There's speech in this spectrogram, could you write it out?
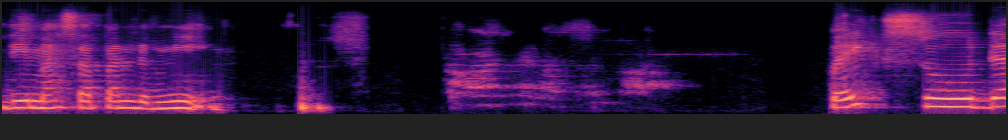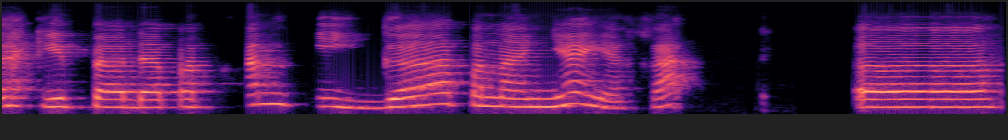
di masa pandemi. Baik, sudah kita dapatkan tiga penanya ya, Kak. Uh,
